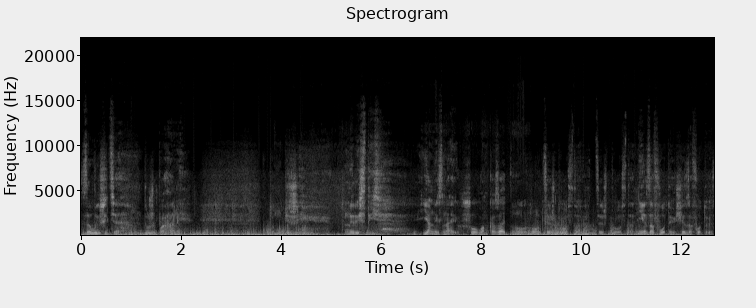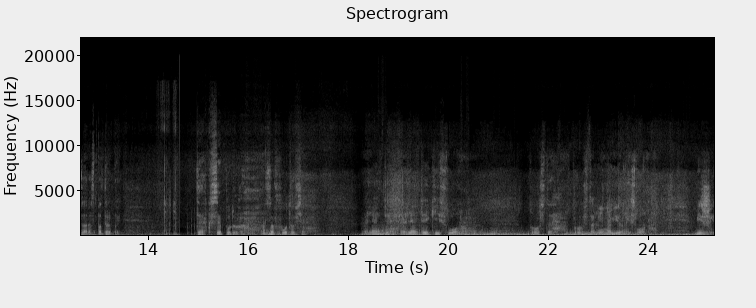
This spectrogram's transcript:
залишиться дуже поганий. Тому біжи, не рестись. Я не знаю, що вам казати, ну, ну це ж просто, це ж просто. Ні, зафотою, ще зафотою, зараз потерпи. Так, все, подруга, зафотався. Гляньте, гляньте, який слон. Просто, просто неймовірний слон. Біжи.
